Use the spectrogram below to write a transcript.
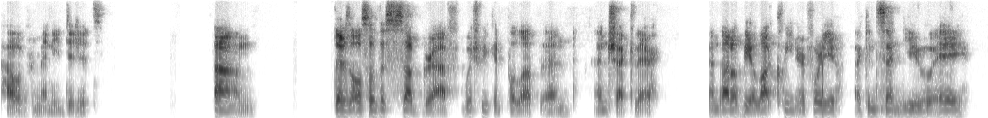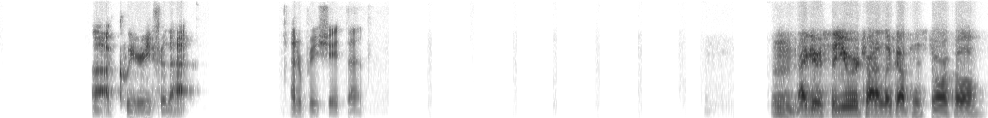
however many digits. Um there's also the subgraph which we could pull up and and check there and that'll be a lot cleaner for you. I can send you a query for that. I'd appreciate that. Mm, I agree. So you were trying to look up historical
